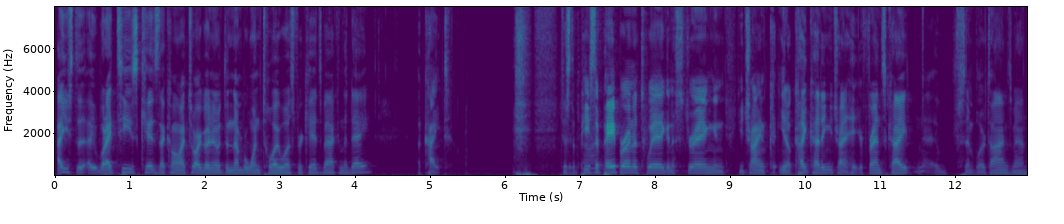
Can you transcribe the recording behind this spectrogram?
I used to uh, when I tease kids that come on my tour, I go, you know what the number one toy was for kids back in the day? A kite. Just a piece of paper and a twig and a string, and you try and you know kite cutting. You try and hit your friend's kite. Eh, Simpler times, man.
